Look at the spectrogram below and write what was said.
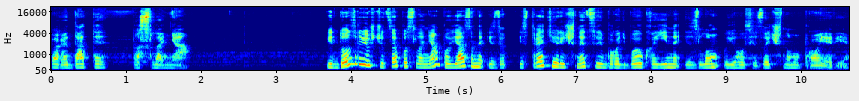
передати послання. Підозрюю, що це послання пов'язане із, із третьою річницею боротьби України із злом у його фізичному прояві.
